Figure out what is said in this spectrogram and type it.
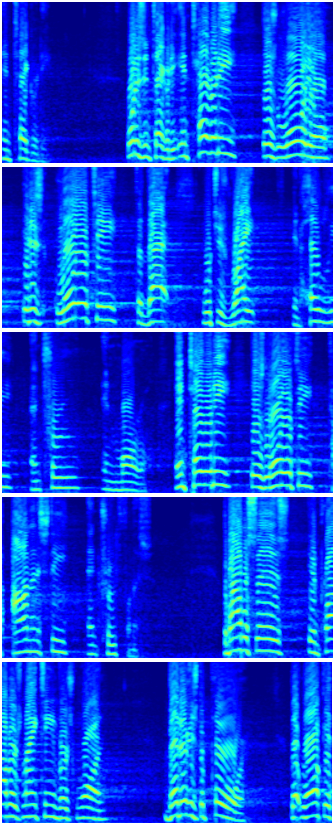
integrity. What is integrity? Integrity is loyal, it is loyalty to that which is right and holy and true and moral. Integrity is loyalty to honesty and truthfulness. The Bible says in Proverbs 19, verse 1 Better is the poor that walketh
